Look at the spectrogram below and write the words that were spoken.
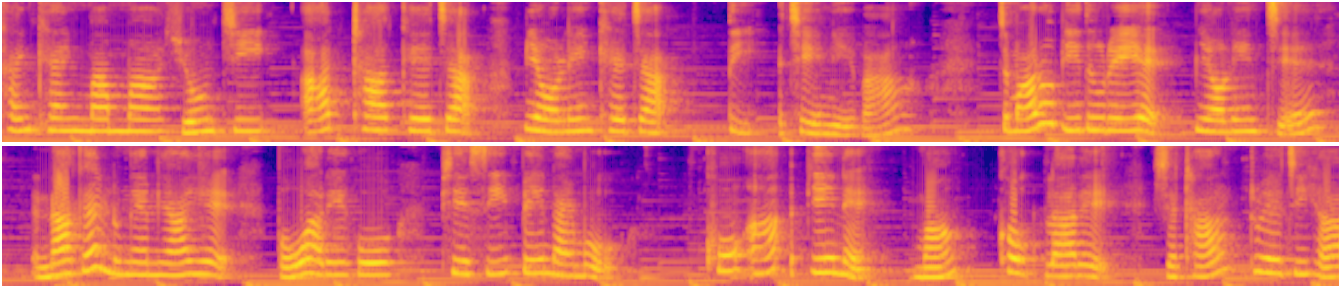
ခိုင်ခိုင်မာမာယုံကြည်အားထားခဲ့ကြမျှော်လင့်ခဲ့ကြသည့်အခြေအနေပါကျမတို့ပြည်သူတွေရဲ့မျှော်လင့်ချက်အနာဂတ်လူငယ်များရဲ့ဘဝတွေကိုဖြည့်ဆည်းပေးနိုင်မှုခွန်အားအပြည့်နဲ့မောင်းခုတ်လာတဲ့ယထာတွဲကြီးဟာ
